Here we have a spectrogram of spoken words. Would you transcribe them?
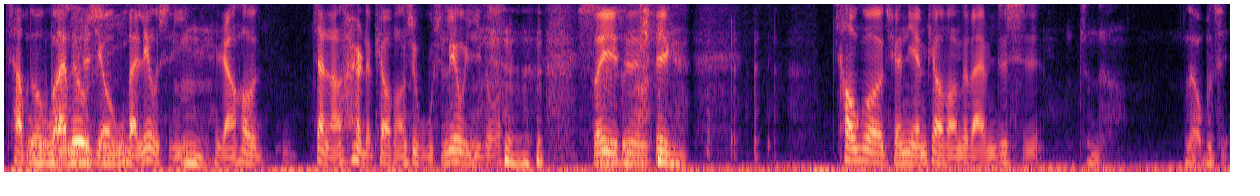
差不多五百五十九、五百六十亿，然后《战狼二》的票房是五十六亿多，所以是这个超过全年票房的百分之十，真的了不起。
